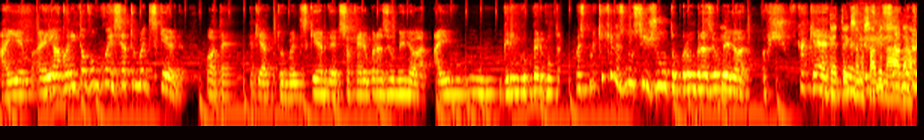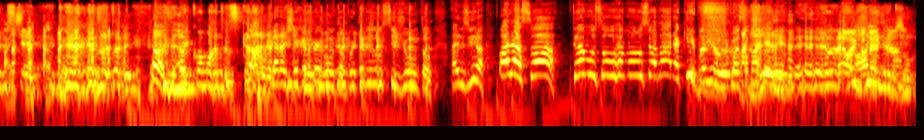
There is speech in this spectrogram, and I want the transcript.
Aí, aí agora então vamos conhecer a turma de esquerda. Ó, tá aqui a turma de esquerda, eles só querem o Brasil melhor. Aí o gringo pergunta, mas por que, que eles não se juntam por um Brasil melhor? Fica quieto. Quer dizer que você não Eles sabe nada, sabem o que eles rapaz. Exatamente. Não, Não eu- incomoda os Não, o caras. cara chega e pergunta por que eles não se juntam. Aí eles viram, olha só, temos um revolucionário aqui. Aí, ó, Começa a bater nele. né? Não, aí Olha, Olha, começa- temos um,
